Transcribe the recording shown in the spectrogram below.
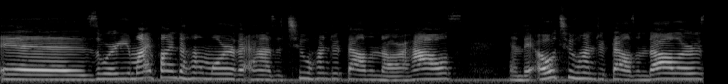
is where you might find a homeowner that has a $200,000 house and they owe $200,000,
